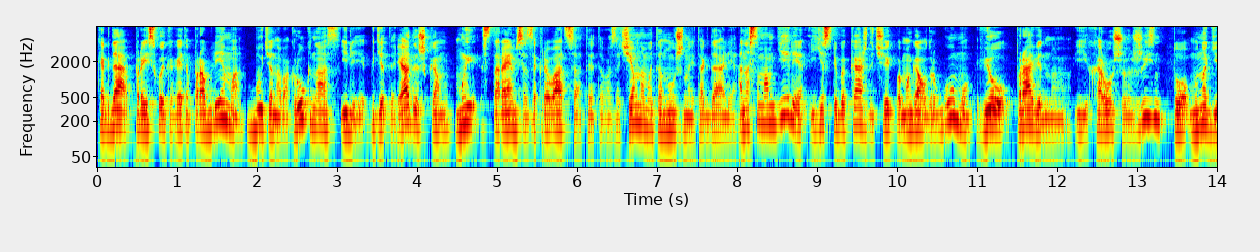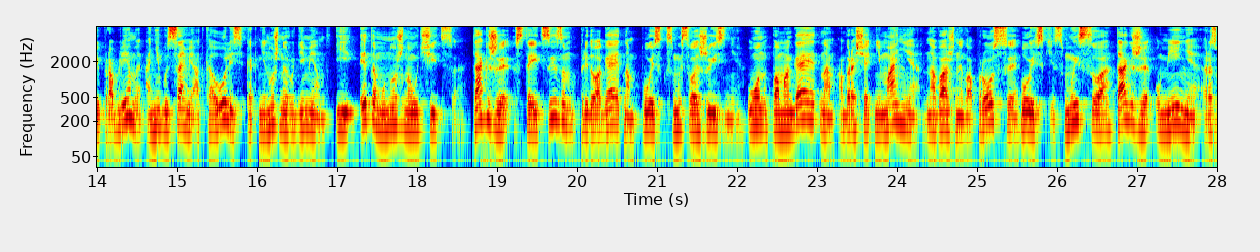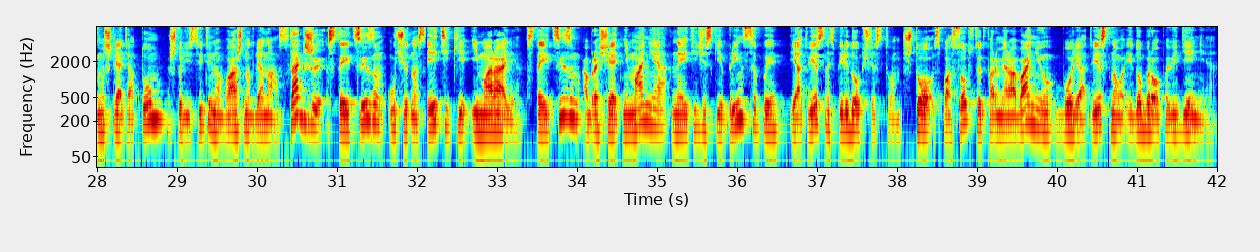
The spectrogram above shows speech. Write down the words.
Когда происходит какая-то проблема, будь она вокруг нас или где-то рядышком, мы стараемся закрываться от этого. Зачем нам это нужно и так далее. А на самом деле, если бы каждый человек помогал другому, вел праведную и хорошую жизнь, то многие проблемы, они бы сами откололись, как ненужный рудимент. И этому нужно учиться. Также стоицизм предлагает нам поиск смысла жизни. Он помогает нам обращать внимание на важные вопросы, поиски смысла, также умение размышлять о том, что действительно важно для нас. Также стоицизм учит нас этике и морали. Стоицизм обращает внимание на этические принципы и ответственность перед обществом, что способствует формированию более ответственного и доброго поведения.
